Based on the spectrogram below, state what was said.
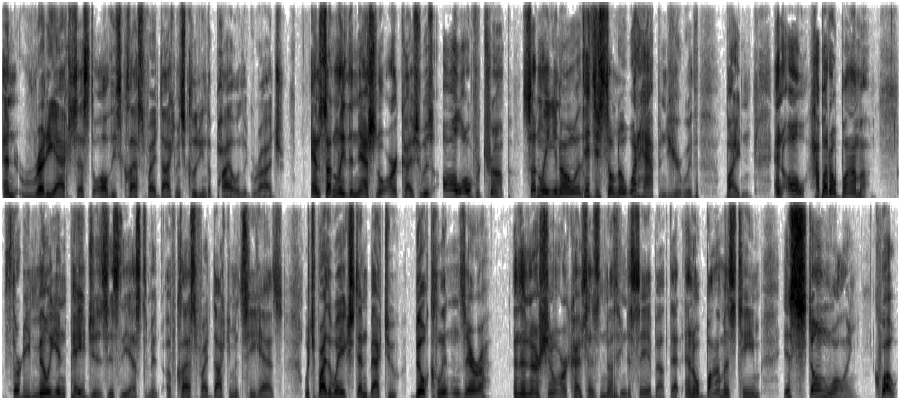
and ready access to all these classified documents, including the pile in the garage. And suddenly the National Archives, who is all over Trump, suddenly, you know, they just don't know what happened here with Biden. And oh, how about Obama? 30 million pages is the estimate of classified documents he has, which, by the way, extend back to Bill Clinton's era. And the National Archives has nothing to say about that, and Obama's team is stonewalling. Quote,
